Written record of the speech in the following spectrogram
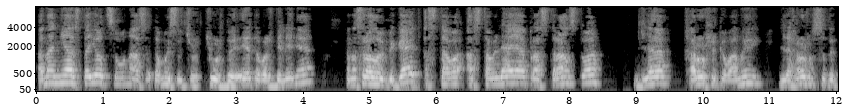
Она не остается у нас, эта мысль чуждая и это вожделение. Она сразу убегает, оставляя пространство для хорошей каваны, для хорошего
